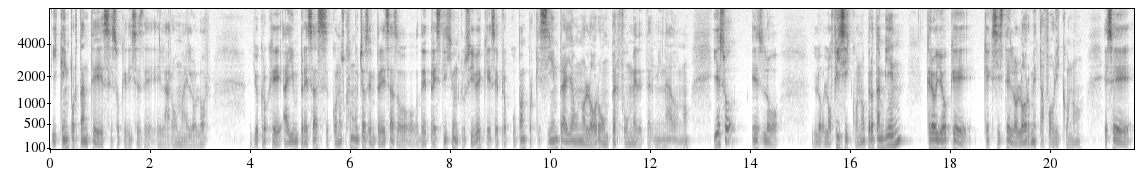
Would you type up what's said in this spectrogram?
y qué importante es eso que dices del el aroma, el olor. Yo creo que hay empresas, conozco muchas empresas o de prestigio inclusive, que se preocupan porque siempre haya un olor o un perfume determinado, ¿no? Y eso es lo, lo, físico, ¿no? Pero también creo yo que, existe el olor metafórico, ¿no? Ese,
